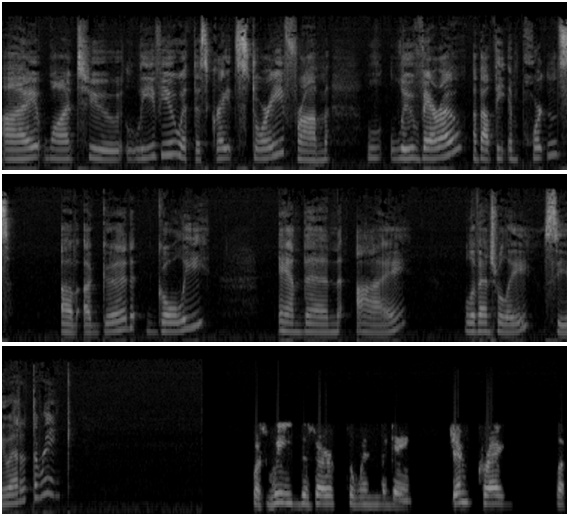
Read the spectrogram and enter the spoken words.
I want to leave you with this great story from Lou Vairo about the importance of a good goalie. And then I will eventually see you at the rink. Because we deserve to win the game. Jim Craig, look,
